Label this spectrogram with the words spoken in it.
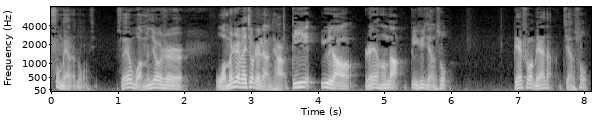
负面的东西。所以我们就是，我们认为就这两条：第一，遇到人行横道必须减速，别说别的，减速。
